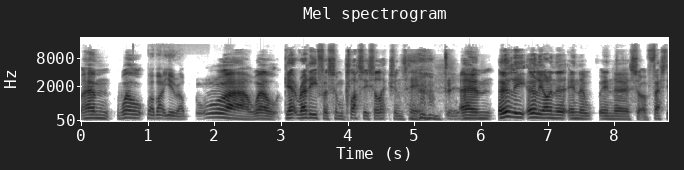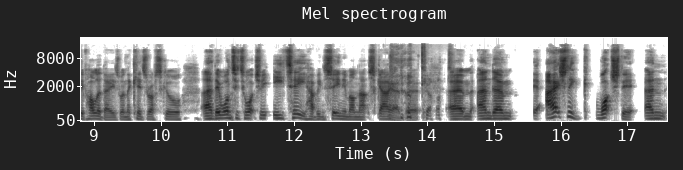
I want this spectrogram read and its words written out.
Um, well, What about you, Rob? wow. Well, get ready for some classy selections here. Oh. Um, early, early on in the in the in the sort of festive holidays when the kids were off school, uh, they wanted to watch E.T. Having seen him on that Sky advert, God. um, and um, I actually watched it and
